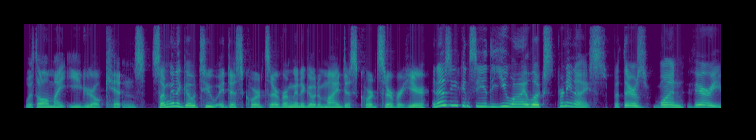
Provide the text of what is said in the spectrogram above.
with all my e-girl kittens. So I'm going to go to a Discord server. I'm going to go to my Discord server here. And as you can see, the UI looks pretty nice, but there's one very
